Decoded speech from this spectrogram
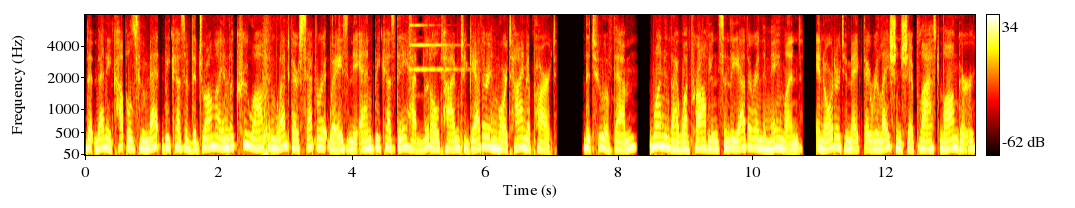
that many couples who met because of the drama in the crew often went their separate ways in the end because they had little time together and more time apart. The two of them, one in Taiwan province and the other in the mainland, in order to make their relationship last longer,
